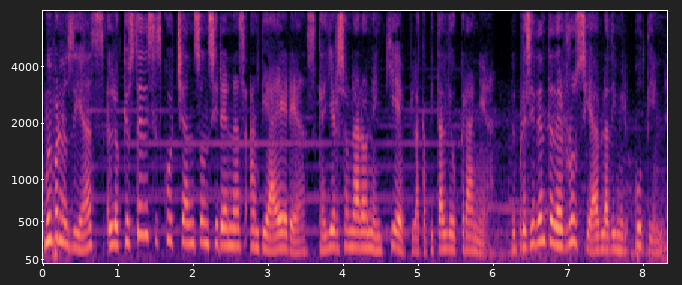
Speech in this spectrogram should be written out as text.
Muy buenos días. Lo que ustedes escuchan son sirenas antiaéreas que ayer sonaron en Kiev, la capital de Ucrania. El presidente de Rusia, Vladimir Putin,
